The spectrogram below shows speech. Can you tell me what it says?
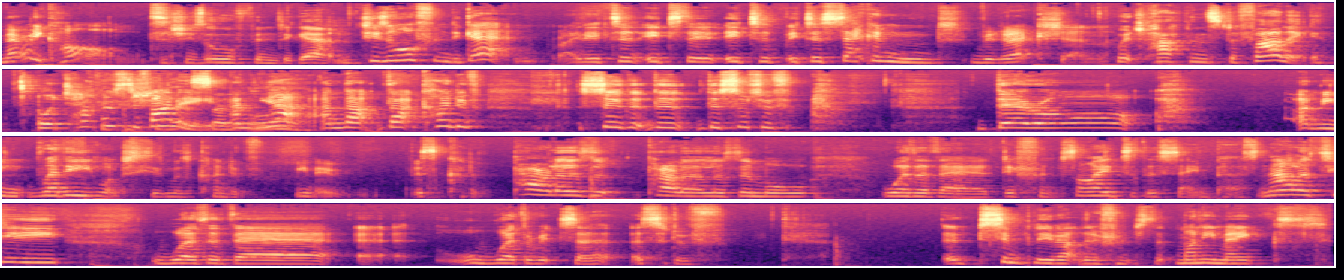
Mary can't. She's orphaned again, She's orphaned again, right? It's a it's a it's a it's a second rejection which happens to Fanny. which happens to Fanny, and yeah, and that that kind of so that the the sort of there are, I mean, whether you want to see them as kind of you know this kind of parallelism, parallelism, or whether they're different sides of the same personality, whether they're uh, whether it's a, a sort of uh, simply about the difference that money makes.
